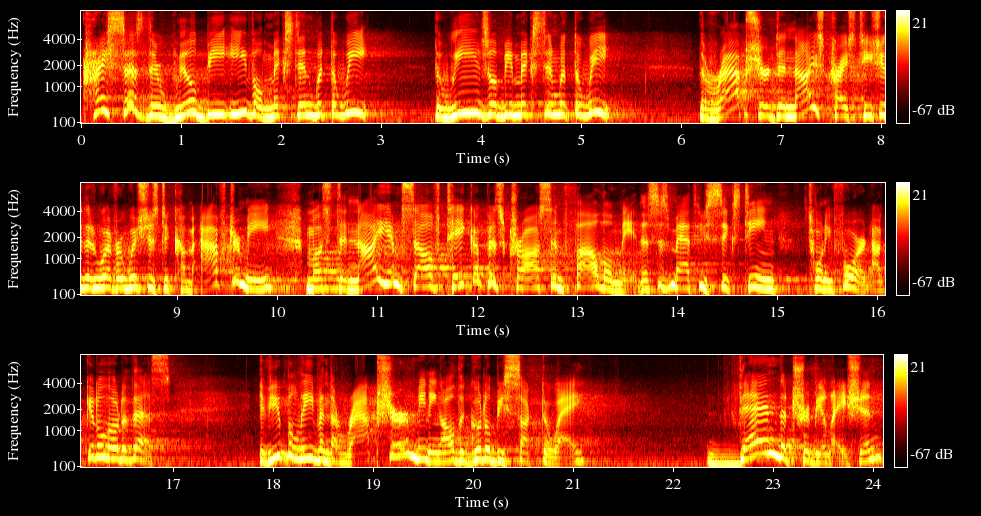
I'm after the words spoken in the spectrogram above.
Christ says there will be evil mixed in with the wheat. The weeds will be mixed in with the wheat. The rapture denies Christ's teaching that whoever wishes to come after me must deny himself, take up his cross, and follow me. This is Matthew 16, 24. Now get a load of this. If you believe in the rapture, meaning all the good will be sucked away, then the tribulation,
